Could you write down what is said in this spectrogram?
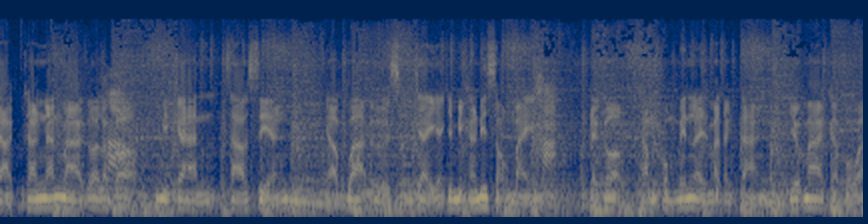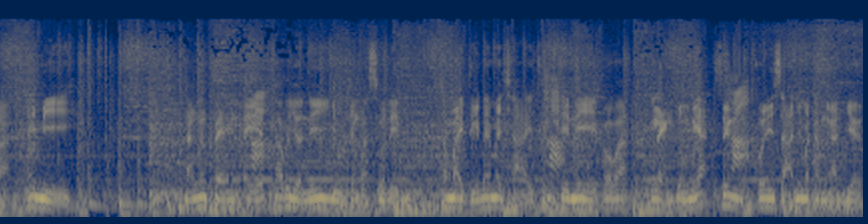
จากครั้งนั้นมาก็แล้วก็มีการสาวเสียงครับว่าเออสนใจอยากจะมีครั้งที่สองไหมค่ะแล้วก็ทำคอมเมนต์อะไรมาต่างๆ เยอะมากครับบอกว่าให้มีหนังกลางแปลงไอเอสภาพยนตร์นี่อยู่จังหวัดสุรินทร์ทำไมถึงได้มาฉายถึงค่ะที่นี่ เพราะว่าแหล่งตรงเนี้ยซึ่งค่ะคนอีสานนี่มาทำงานเยอะ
